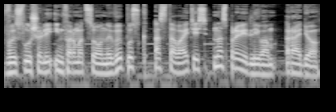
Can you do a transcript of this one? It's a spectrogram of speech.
Вы слушали информационный выпуск. Оставайтесь на справедливом радио.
